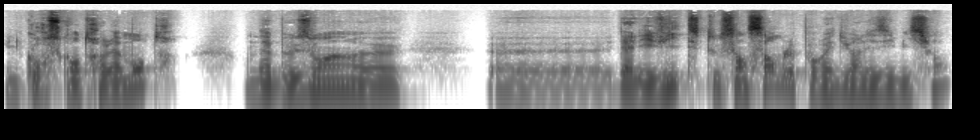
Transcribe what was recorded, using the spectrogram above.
une course contre la montre. On a besoin euh, d'aller vite tous ensemble pour réduire les émissions.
